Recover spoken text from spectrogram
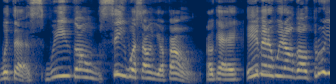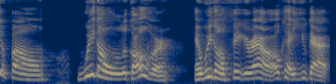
with us. We gonna see what's on your phone. Okay. Even if we don't go through your phone, we gonna look over and we gonna figure out, okay, you got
